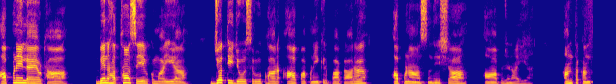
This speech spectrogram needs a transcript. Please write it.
ਆਪਣੇ ਲੈ ਉਠਾ, ਬਿਨ ਹੱਥਾਂ ਸੇਵ ਕਮਾਈਆ, ਜੋਤੀ ਜੋ ਸਰੂਪ ਹਰ ਆਪ ਆਪਣੀ ਕਿਰਪਾ ਕਰ, ਆਪਣਾ ਸੰਦੇਸ਼ਾ ਆਪ ਜਣਾਈਆ। ਅੰਤ ਕੰਤ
